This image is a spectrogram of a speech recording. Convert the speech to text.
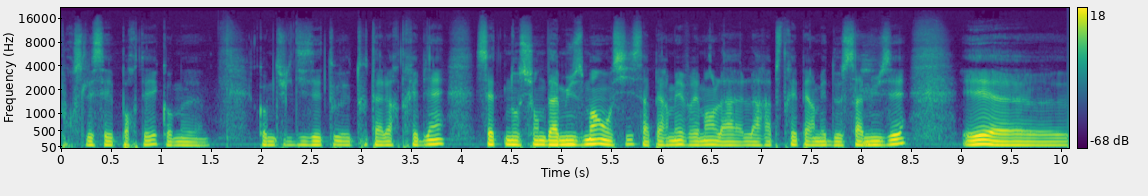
pour se laisser porter comme, comme tu le disais tout, tout à l'heure très bien. Cette notion d'amusement aussi ça permet vraiment la- l'art abstrait permet de s'amuser et euh,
